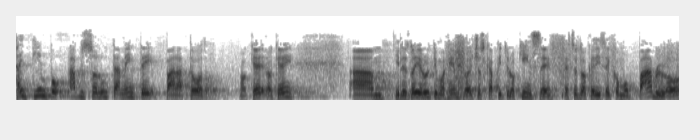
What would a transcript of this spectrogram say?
Hay tiempo absolutamente para todo. ¿Ok? ¿Ok? y les doy el último ejemplo, Hechos capítulo 15. Esto es lo que dice, como Pablo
